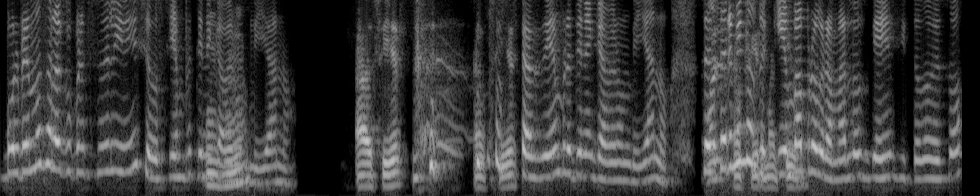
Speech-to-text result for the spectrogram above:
Volvemos a la conversación del inicio, siempre tiene que haber un villano. Así es. Así es. o sea, siempre tiene que haber un villano. O sea, en términos de quién va a programar los games y todo eso,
